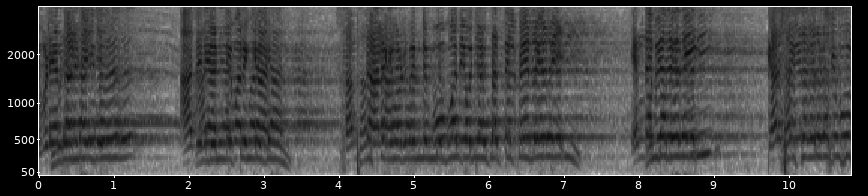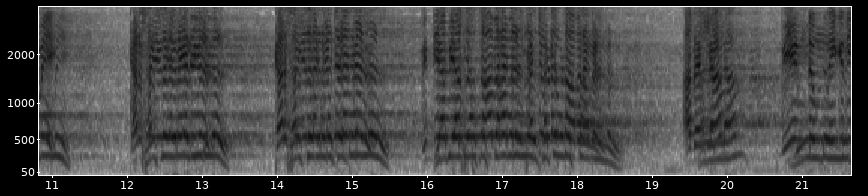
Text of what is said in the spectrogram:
ഇവിടെ എന്താണ് ചെയ്യുന്നത്? അതിനെ അട്ടിമറിക്കാൻ സംസ്ഥാന ഗവൺമെന്റ് ഭൂപതി ചട്ടത്തിൽ ഭേദഗതി എന്താ ഭേദഗതി? കർഷകരുടെ കൃഷിഭൂമി. കർഷകരുടെ വീടുകൾ. കർഷകരുടെ കെട്ടിടങ്ങൾ. വിദ്യാഭ്യാസ സ്ഥാപനങ്ങൾ കച്ചവട സ്ഥാപനങ്ങൾ. അതെല്ലാം വീണ്ടും നികുതി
